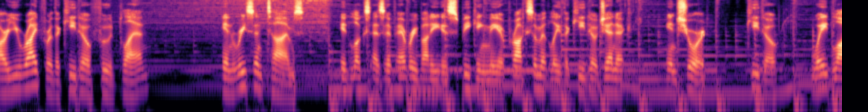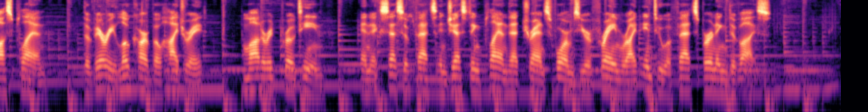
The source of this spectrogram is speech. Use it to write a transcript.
Are you right for the keto food plan? In recent times, it looks as if everybody is speaking me approximately the ketogenic, in short, keto, weight loss plan, the very low carbohydrate, moderate protein, and excessive fats ingesting plan that transforms your frame right into a fats burning device.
